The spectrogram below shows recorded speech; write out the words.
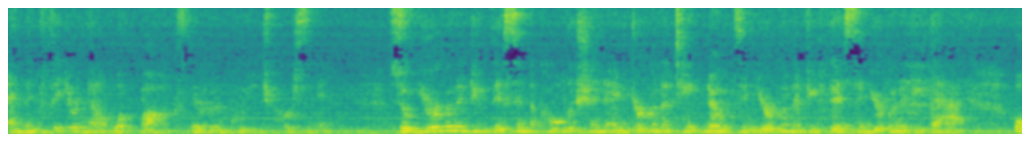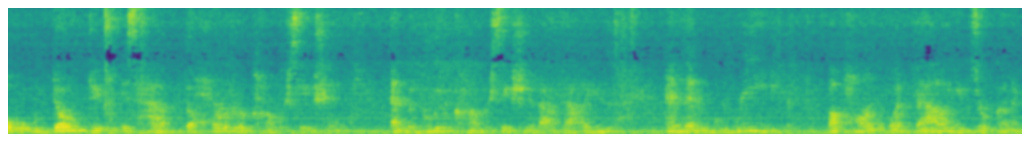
and then figuring out what box they're gonna put each person in. So you're gonna do this in the coalition, and you're gonna take notes, and you're gonna do this, and you're gonna do that. But what we don't do is have the harder conversation and the glue conversation about values, and then agree upon what values are gonna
